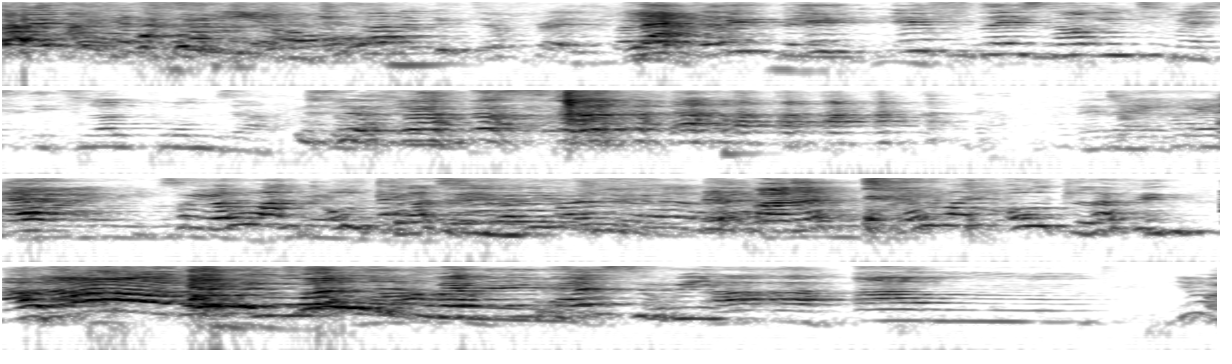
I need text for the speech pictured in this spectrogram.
it's gonna be different. But Like, I if, just think if, if there is no intimacy, it's not Phumza. So And I get And so you all want old Loving. loving? Pardon? I like old loving. No, but you want but it has to be. uh, Um, you know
